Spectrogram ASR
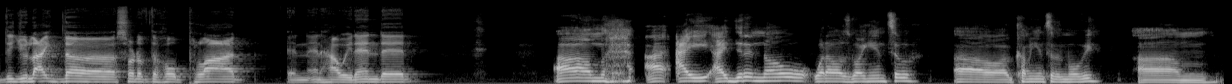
did you like the sort of the whole plot and and how it ended? Um, I, I I didn't know what I was going into uh coming into the movie. Um,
